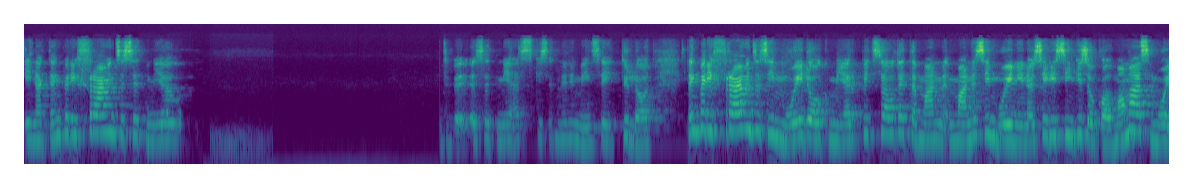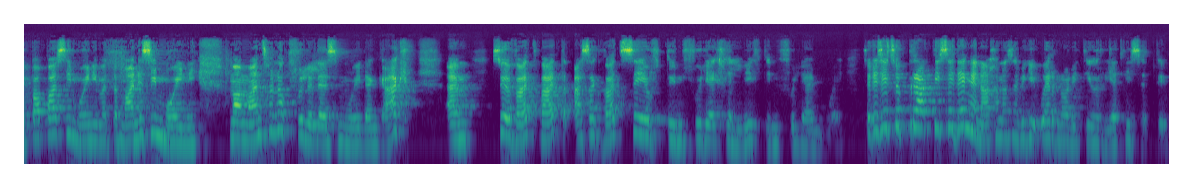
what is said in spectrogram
En ek dink by die vrouens is dit meer is dit meer ekskuus ek net die mense hier toelaat. Ek dink by die vrouens is die mooi dalk meer pizza altyd 'n man man is nie mooi nie. Nou sê die seentjies ook al mamma is mooi, pappa is nie mooi nie, want 'n man is nie mooi nie. Maar mans wil ook voel hulle is mooi dink ek. Ehm um, so wat wat as ek wat sê of doen, voel jy geliefd en voel jy mooi. So dis net so praktiese dinge en dan gaan ons 'n bietjie oor na die teoretiese toe.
